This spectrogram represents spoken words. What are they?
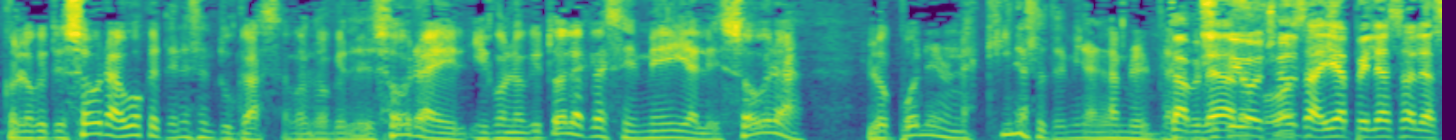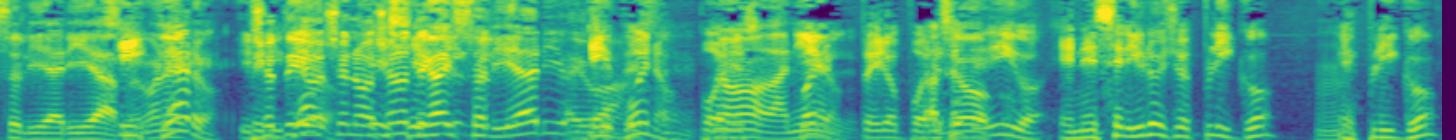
con lo que te sobra a vos que tenés en tu casa, con lo que te sobra a él y con lo que toda la clase media le sobra, lo ponen en una esquina, se termina el hambre del Claro, plato. pero yo te Claro, digo, yo- ahí apelás a la solidaridad. Sí, claro. Y yo te digo, yo no, yo no si te no hay quiero- solidario, Eh, bueno, por No, eso, Daniel, bueno, pero por eso te digo, en ese libro yo explico, explico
